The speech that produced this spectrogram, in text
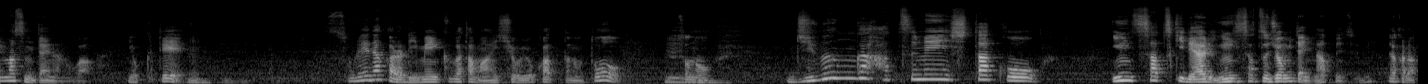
いますみたいなのがよくて、それだからリメイクが多分相性良かったのと、うん。その自分が発明したこう印刷機であり印刷所みたいになってるんですよねだから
